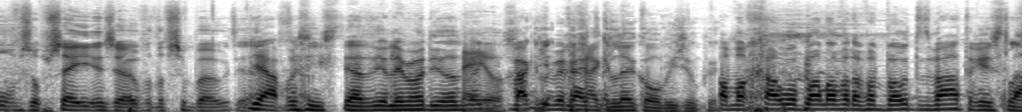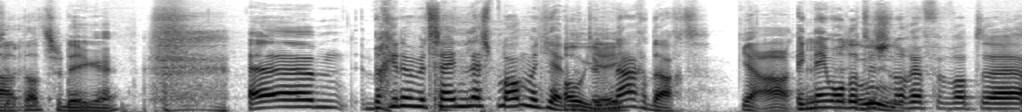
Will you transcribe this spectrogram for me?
het is op zee en zo vanaf zijn boot. ja, precies. Ja, dat alleen maar die, dat Nee, joh, ga maakt ik, niet meer ga ik uit. een leuke hobby zoeken. Allemaal gouden ballen vanaf een boot het water inslaan, dat soort dingen. Ehm, beginnen we met zijn lesplan, want jij hebt Oh, natuurlijk jee. nagedacht. Ja, Ik neem ondertussen Oeh. nog even wat... eh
